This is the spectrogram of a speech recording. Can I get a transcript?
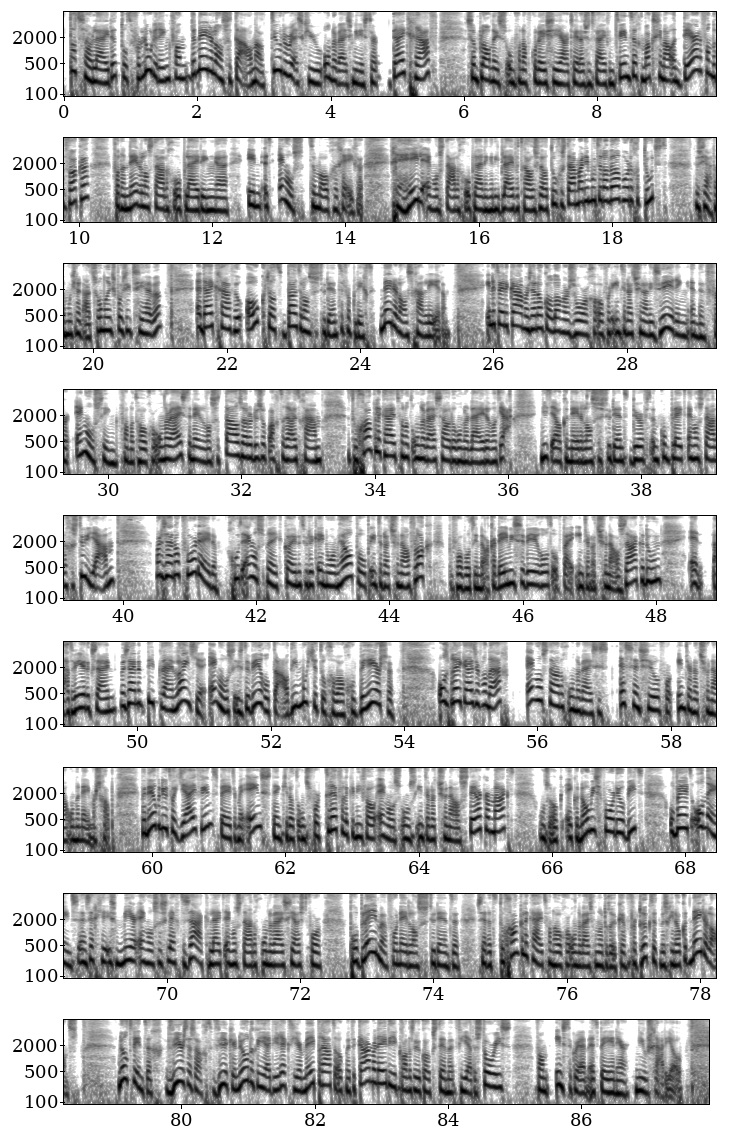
Dat zou leiden tot verloedering van de Nederlandse taal. Nou, to the rescue, onderwijsminister Dijkgraaf. Zijn plan is om vanaf collegejaar 2025 maximaal een derde van de vakken van een Nederlandstalige opleiding uh, in het Engels te mogen geven. Gehele Engelstalige opleidingen die blijven trouwens wel toegestaan, maar die moeten dan wel worden getoetst. Dus ja, dan moet je een uitzonderingspositie hebben. En Dijkgraaf wil ook dat buitenlandse studenten verplicht Nederlands gaan leren. In de Tweede Kamer zijn ook al langer zorgen over de internationalisering en de verengelsing van het hoger onderwijs. De Nederlandse taal zou er dus op achteruit gaan. De toegankelijkheid van het onderwijs zou eronder lijden. Want ja, niet elke Nederlandse student durft een compleet Engelstalige studie aan. Maar er zijn ook voordelen. Goed Engels spreken kan je natuurlijk enorm helpen op internationaal vlak. Bijvoorbeeld in de academische wereld of bij internationaal zaken doen. En laten we eerlijk zijn, we zijn een piepklein landje. Engels is de wereldtaal, die moet je toch gewoon goed beheersen. Ons breekijzer vandaag. Engelstalig onderwijs is essentieel voor internationaal ondernemerschap. Ik ben heel benieuwd wat jij vindt. Ben je het ermee eens? Denk je dat ons voortreffelijke niveau Engels ons internationaal sterker maakt? Ons ook economisch voordeel biedt? Of ben je het oneens en zeg je is meer Engels een slechte zaak? Leidt Engelstalig onderwijs juist voor problemen voor Nederlandse studenten? Zet het de toegankelijkheid van hoger onderwijs onder druk en verdrukt het misschien ook het Nederlands? 020 468 4 keer 0 Dan kun jij direct hier meepraten, ook met de Kamerleden. Je kan natuurlijk ook stemmen via de stories van Instagram, het BNR Nieuwsradio.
